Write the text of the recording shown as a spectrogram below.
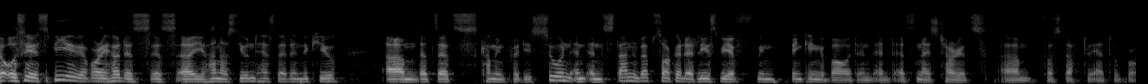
So OCSP, we've already heard, is, is uh, Johanna student has that in the queue. Um, that's, that's coming pretty soon. And, and STUN and WebSocket, at least we have been thinking about and, and as nice targets um, for stuff to add to Bro.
